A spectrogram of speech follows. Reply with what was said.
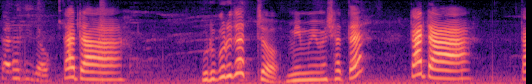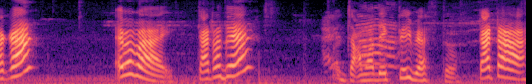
টাটা দিয়ে যাও। টাটা। ঘুরু ঘুরু যাচ্ছ মিমিমের সাথে? টাটা। টাকা? এ বাবাই টাটা দে। জামা দেখতেই ব্যস্ত। টাটা।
